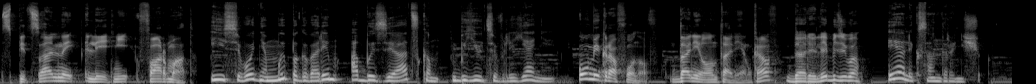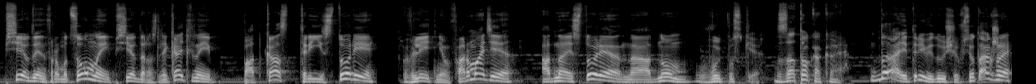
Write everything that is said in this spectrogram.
специальный летний формат. И сегодня мы поговорим об азиатском бьюти-влиянии. У микрофонов Данил Антоненков, Дарья Лебедева. И Александр Онищук. псевдоинформационный, псевдоразвлекательный подкаст «Три истории» в летнем формате. Одна история на одном выпуске. Зато какая. Да, и три ведущих все так же.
